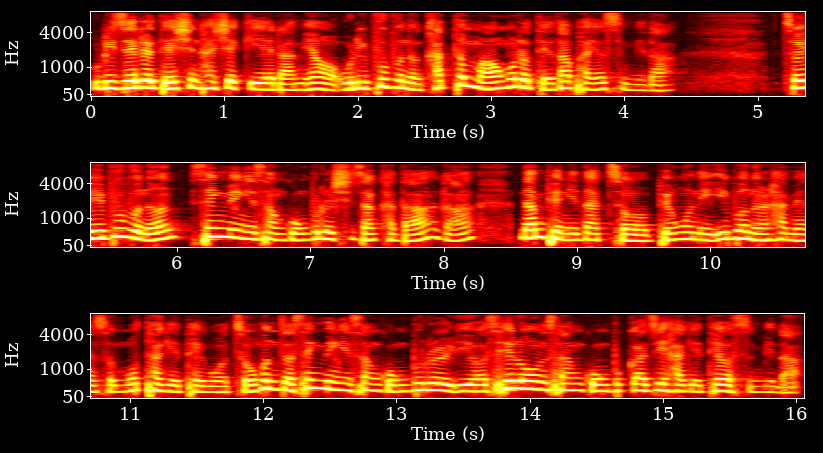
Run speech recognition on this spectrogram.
우리 죄를 대신하셨기에라며 우리 부부는 같은 마음으로 대답하였습니다. 저희 부부는 생명의 상 공부를 시작하다가 남편이 다쳐 병원에 입원을 하면서 못하게 되고 저 혼자 생명의 상 공부를 이어 새로운 상 공부까지 하게 되었습니다.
